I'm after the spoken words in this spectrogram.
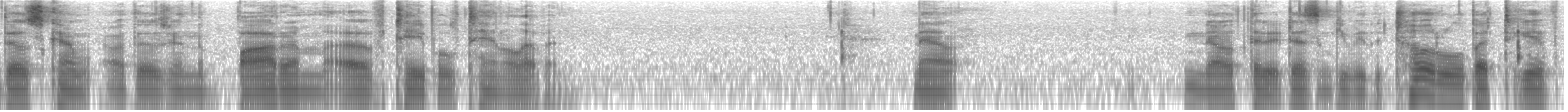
Those come those are in the bottom of table 1011. Now, note that it doesn't give you the total, but to give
